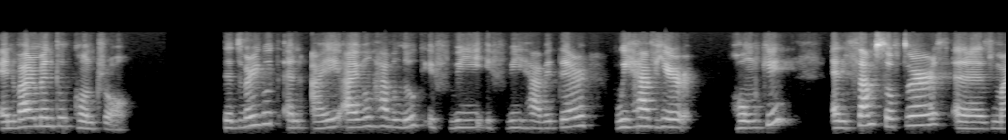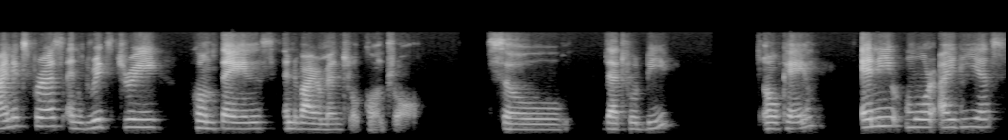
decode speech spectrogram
Environmental control. That's very good. And I, I will have a look if we if we have it there. We have here HomeKit and some softwares as MindExpress and Grid3 contains environmental control. So that would be okay. Any more ideas?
